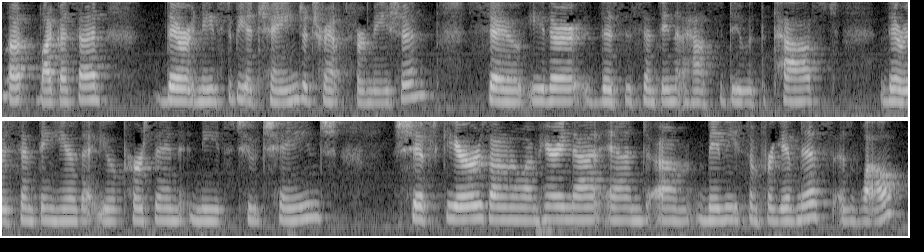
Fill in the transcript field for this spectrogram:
But like I said, there needs to be a change, a transformation. So either this is something that has to do with the past, there is something here that your person needs to change shift gears. I don't know, I'm hearing that, and um, maybe some forgiveness as well.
